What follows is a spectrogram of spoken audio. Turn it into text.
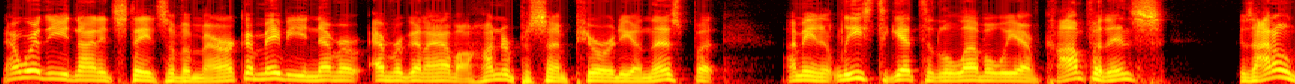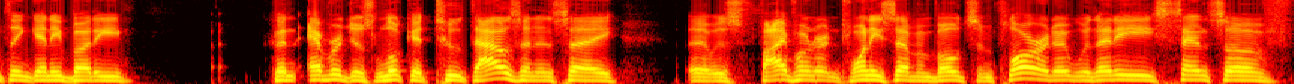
Now, we're the United States of America. Maybe you're never, ever going to have 100% purity on this, but I mean, at least to get to the level we have confidence, because I don't think anybody can ever just look at 2000 and say it was 527 votes in Florida with any sense of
